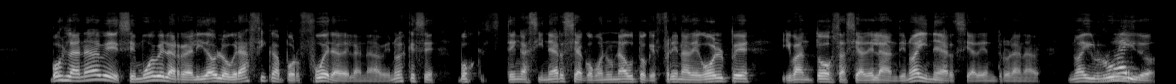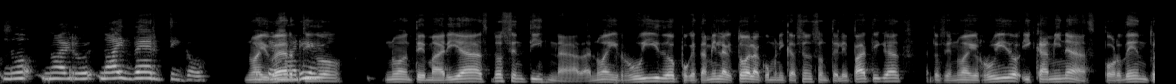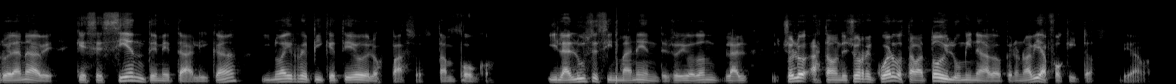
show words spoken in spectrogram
Vos la nave, se mueve la realidad holográfica por fuera de la nave. No es que se, vos tengas inercia como en un auto que frena de golpe y van todos hacia adelante. No hay inercia dentro de la nave. No hay ruidos. No hay, no, hay, vértigo. No hay vértigo, no te mareas, no sentís nada, no hay ruido, porque también toda la comunicación son telepáticas, entonces no hay ruido, y caminás por dentro de la nave que se siente metálica y no hay repiqueteo de los pasos tampoco y la luz es inmanente. Yo digo, yo hasta donde yo recuerdo estaba todo iluminado, pero no había foquitos, digamos.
